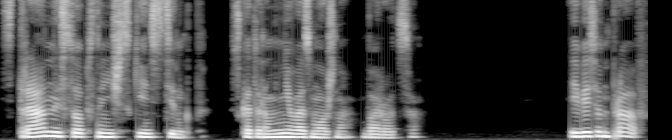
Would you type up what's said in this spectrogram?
Странный собственнический инстинкт, с которым невозможно бороться. И ведь он прав.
